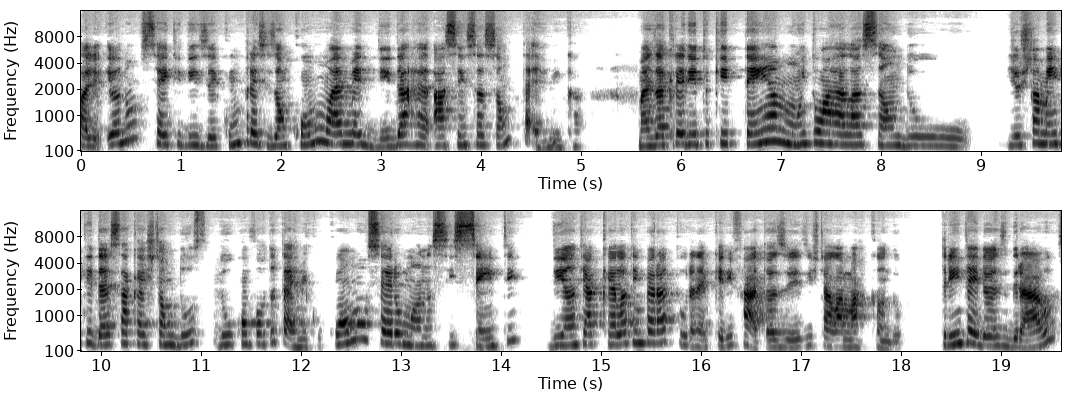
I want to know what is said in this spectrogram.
Olha, eu não sei te dizer com precisão como é medida a sensação térmica mas acredito que tenha muito uma relação do justamente dessa questão do, do conforto térmico, como o ser humano se sente diante aquela temperatura, né? Porque de fato, às vezes está lá marcando 32 graus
